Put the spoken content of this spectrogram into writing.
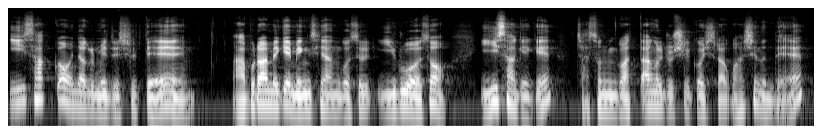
이삭과 언약을 맺으실 때 아브라함에게 맹세한 것을 이루어서 이삭에게 자손과 땅을 주실 것이라고 하시는데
